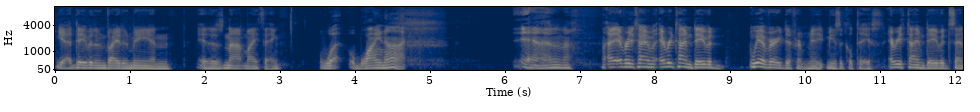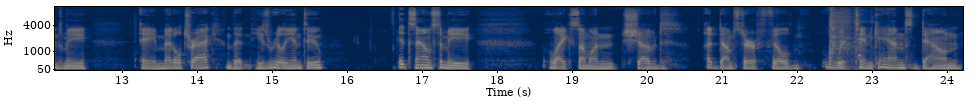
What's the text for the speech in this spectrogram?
Yeah. David invited me, and it is not my thing. What, why not? Yeah, I don't know. I, every time, every time David, we have very different mu- musical tastes. Every time David sends me a metal track that he's really into, it sounds to me like someone shoved a dumpster filled with tin cans down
